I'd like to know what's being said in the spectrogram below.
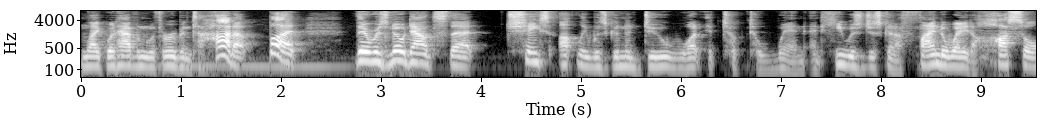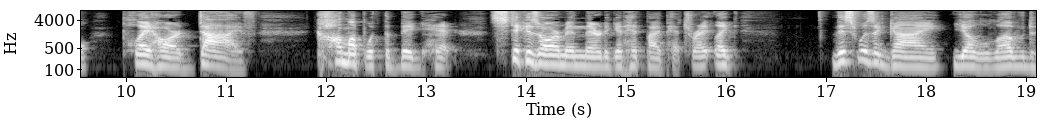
like what happened with Ruben Tejada, but there was no doubts that Chase Utley was going to do what it took to win, and he was just going to find a way to hustle, play hard, dive, come up with the big hit, stick his arm in there to get hit by pitch, right? Like this was a guy you loved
